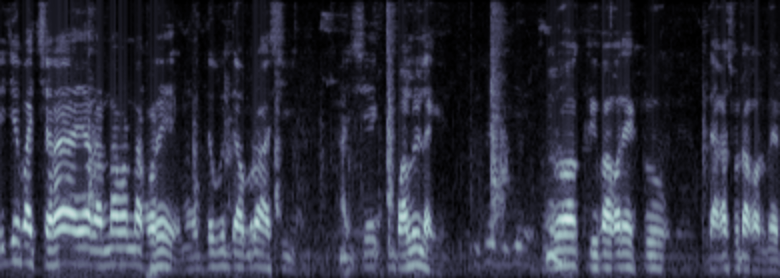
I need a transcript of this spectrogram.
এই যে বাচ্চারা রান্না বান্না করে, মধ্যে মধ্যে আমরা আসি। আসে একটু ভালোই লাগে। তোমরা কৃপা করে একটু দেখাশোনা করবেন।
